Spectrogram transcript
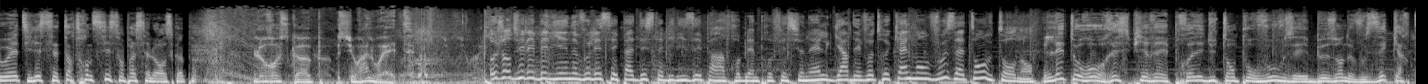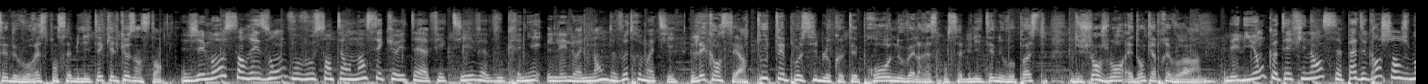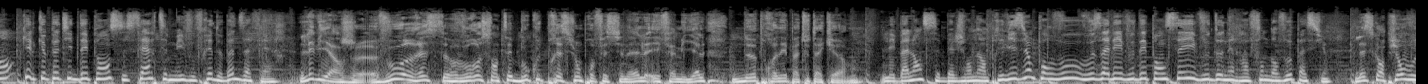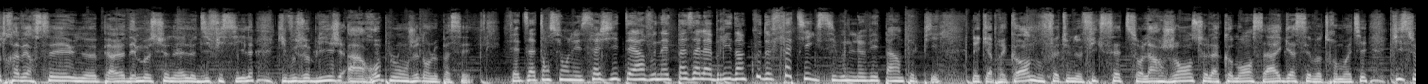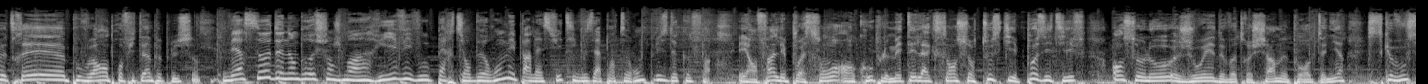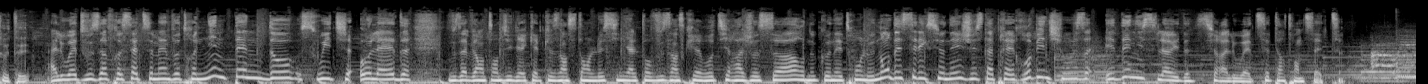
Alouette, il est 7h36, on passe à l'horoscope. L'horoscope sur Alouette. Aujourd'hui les béliers, ne vous laissez pas déstabiliser par un problème professionnel, gardez votre calme, on vous attend au tournant. Les taureaux, respirez, prenez du temps pour vous, vous avez besoin de vous écarter de vos responsabilités quelques instants. Gémeaux, sans raison, vous vous sentez en insécurité affective, vous craignez l'éloignement de votre moitié. Les cancers, tout est possible côté pro, nouvelles responsabilités, nouveaux postes, du changement est donc à prévoir. Les lions, côté finance, pas de grands changements, quelques petites dépenses certes, mais vous ferez de bonnes affaires. Les vierges, vous, vous ressentez beaucoup de pression professionnelle et familiale, ne prenez pas tout à cœur. Les balances, belle journée en prévision pour vous, vous allez vous dépenser et vous donner à fond dans vos passions. Les scorpions, vous traversez une période émotionnelle difficile qui vous oblige à replonger dans le passé. Faites attention les sagittaires, vous n'êtes pas à l'abri d'un coup de fatigue si vous ne levez pas un peu le pied. Les capricornes, vous faites une fixette sur l'argent, cela commence à agacer votre moitié qui souhaiterait euh, pouvoir en profiter un peu plus? Verseau, de nombreux changements arrivent, ils vous perturberont, mais par la suite, ils vous apporteront plus de confort. Et enfin, les poissons, en couple, mettez l'accent sur tout ce qui est positif. En solo, jouez de votre charme pour obtenir ce que vous souhaitez. Alouette vous offre cette semaine votre Nintendo Switch OLED. Vous avez entendu il y a quelques instants le signal pour vous inscrire au tirage au sort. Nous connaîtrons le nom des sélectionnés juste après Robin Schulz et Dennis Lloyd sur Alouette 7h37.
